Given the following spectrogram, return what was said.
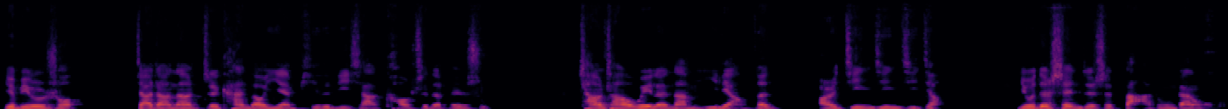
又比如说，家长呢只看到眼皮子底下考试的分数，常常为了那么一两分而斤斤计较，有的甚至是大动肝火，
